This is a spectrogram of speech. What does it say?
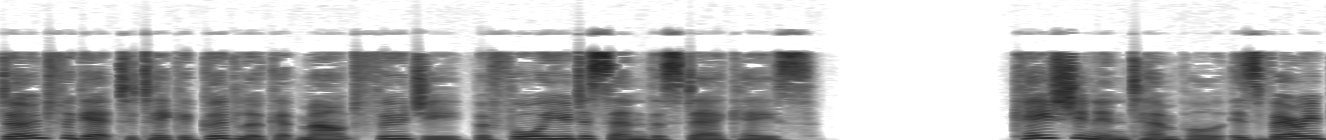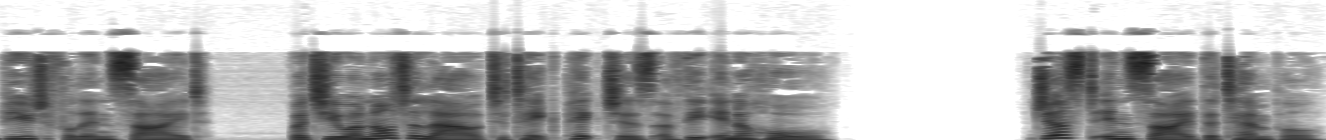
don't forget to take a good look at Mount Fuji before you descend the staircase. Keishinin Temple is very beautiful inside, but you are not allowed to take pictures of the inner hall. Just inside the temple,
